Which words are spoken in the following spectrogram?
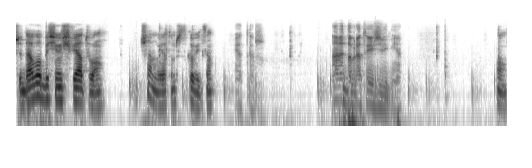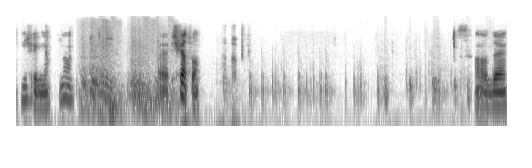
Przydałoby się światło. Czemu? Ja tam wszystko widzę. Ja też. Ale dobra, to jest dźwignia. O, dźwignia. No. E, światło. No dobra. Schody.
